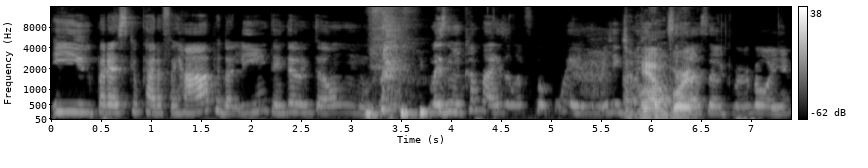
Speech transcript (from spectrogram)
E parece que o cara foi rápido ali, entendeu? Então. Mas nunca mais ela ficou com ele. Mas, gente, É imagina a a por- situação, que vergonha.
